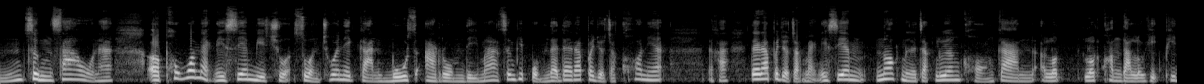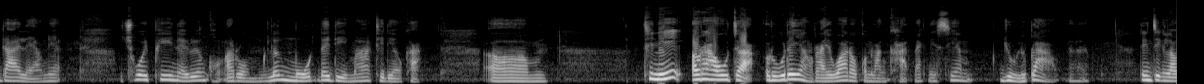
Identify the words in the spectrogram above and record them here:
นซึมเศร้านะเพราะว่าแมกนีเซียมมีส่วนช่วยในการบูสต์อารมณ์ดีมาก ซึ่งพี่ปุ๋มได้รับประโยชน์จากข้อนี้นะคะได้รับประโยชน์จากแมกนีเซียมนอกเหนือจากเรื่องของการลดลดความดันโลหิตพี่ได้แล้วเนี่ยช่วยพี่ในเรื่องของอารมณ์เรื่องมูดได้ดีมากทีเดียวค่ะทีนี้เราจะรู้ได้อย่างไรว่าเรากำลังขาดแมกนีเซียม อยู่หรือเปล่านะคะจริงๆ เรา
